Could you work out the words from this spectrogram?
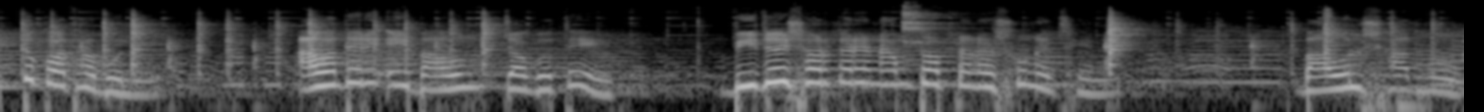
একটু কথা বলি। আমাদের এই বাউল জগতে বিজয় সরকারের নাম তো আপনারা শুনেছেন। বাউল সাধক,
